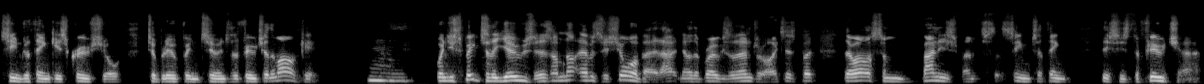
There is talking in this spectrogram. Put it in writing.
seem to think is crucial to Blueprint Two into the future of the market. Mm. When you speak to the users, I'm not ever so sure about that, you know, the brokers and underwriters, but there are some managements that seem to think this is the future.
